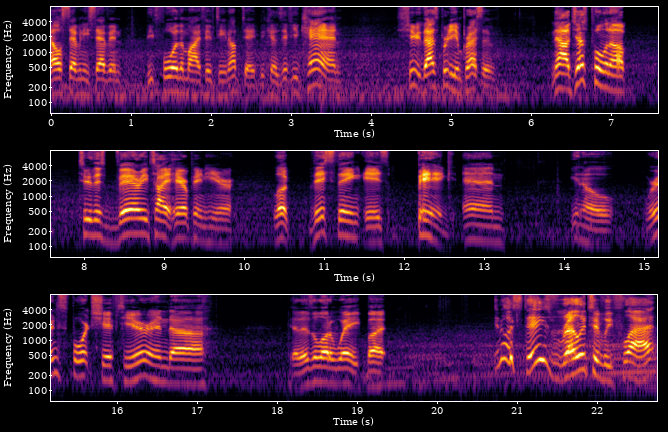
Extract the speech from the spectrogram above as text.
L77 before the MY 15 update because if you can, shoot, that's pretty impressive. Now, just pulling up to this very tight hairpin here, look, this thing is big and you know, we're in sport shift here, and uh, yeah, there's a lot of weight, but you know, it stays relatively flat.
